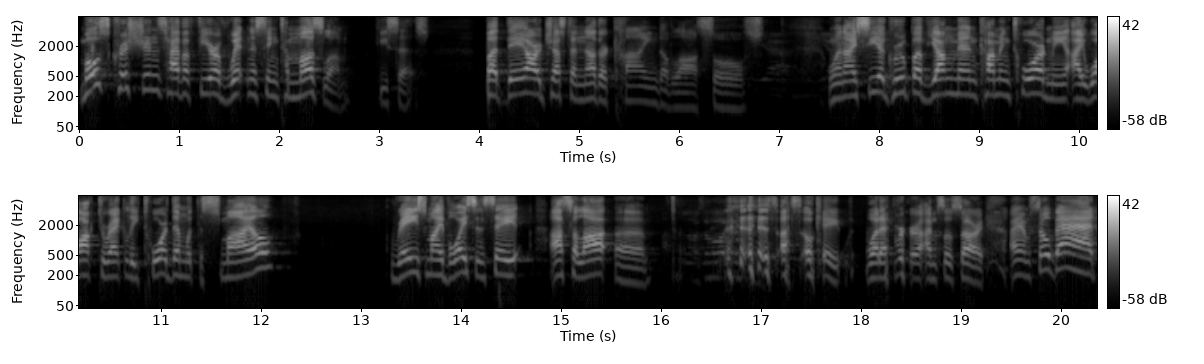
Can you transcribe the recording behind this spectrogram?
most Christians have a fear of witnessing to Muslim, he says but they are just another kind of lost souls. When I see a group of young men coming toward me, I walk directly toward them with a smile, raise my voice, and say, Asala. Uh, okay, whatever. I'm so sorry. I am so bad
